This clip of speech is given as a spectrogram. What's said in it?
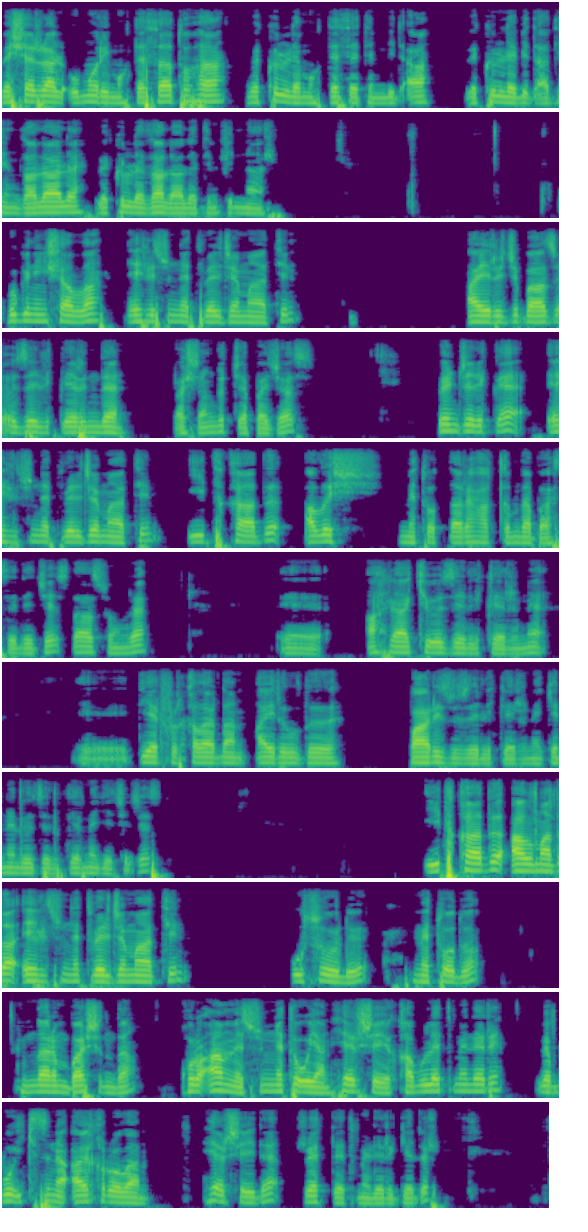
ve şerrel umuri muhtesatuhâ ve külle muhtesetin bid'a ve külle bid'atin zalale ve külle zalaletin finnâr. Bugün inşallah ehli sünnet vel cemaatin ayrıcı bazı özelliklerinden başlangıç yapacağız. Öncelikle ehli sünnet vel cemaatin itikadı alış metotları hakkında bahsedeceğiz. Daha sonra e, ahlaki özelliklerine, e, diğer fırkalardan ayrıldığı bariz özelliklerine, genel özelliklerine geçeceğiz. İtikadı almada ehl sünnet vel cemaatin usulü, metodu, bunların başında Kur'an ve sünnete uyan her şeyi kabul etmeleri ve bu ikisine aykırı olan her şeyi de reddetmeleri gelir.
